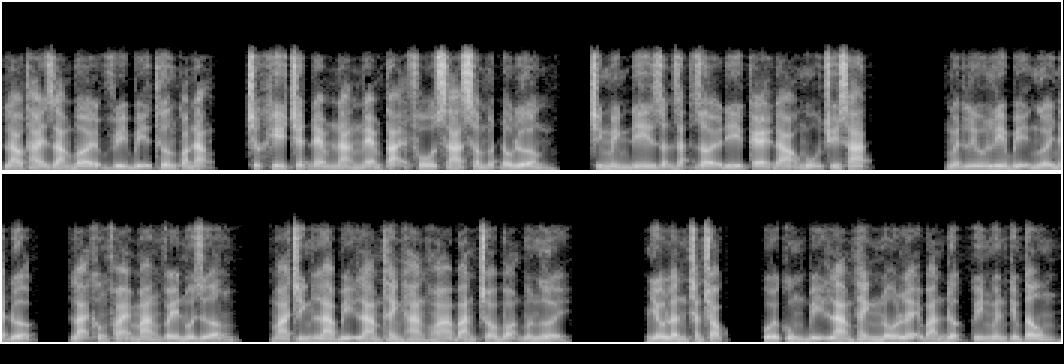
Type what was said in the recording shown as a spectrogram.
lao thái giám bởi vì bị thương quá nặng, trước khi chết đem nàng ném tại phố xá sâm mất đầu đường, chính mình đi dẫn dắt rời đi kẻ đảo ngũ truy sát. Nguyệt lưu ly bị người nhặt được, lại không phải mang về nuôi dưỡng, mà chính là bị làm thành hàng hóa bán cho bọn buôn người. Nhiều lần trằn trọc, cuối cùng bị làm thành nô lệ bán được quy nguyên kiếm tông,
